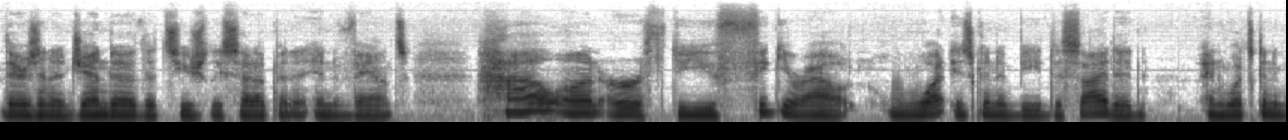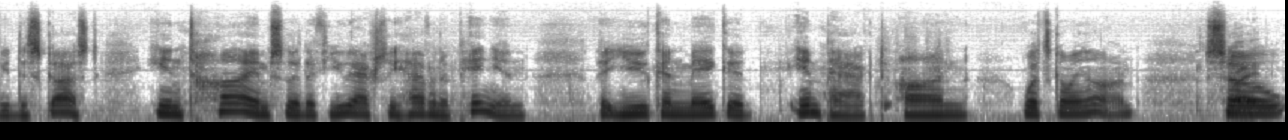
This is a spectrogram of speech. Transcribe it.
There's an agenda that's usually set up in, in advance. How on earth do you figure out what is going to be decided and what's going to be discussed in time so that if you actually have an opinion that you can make an impact on what's going on. So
